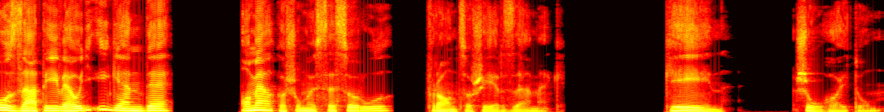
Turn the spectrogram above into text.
hozzátéve, hogy igen, de... A melkasom összeszorul, francos érzelmek. Kén, sóhajtom.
